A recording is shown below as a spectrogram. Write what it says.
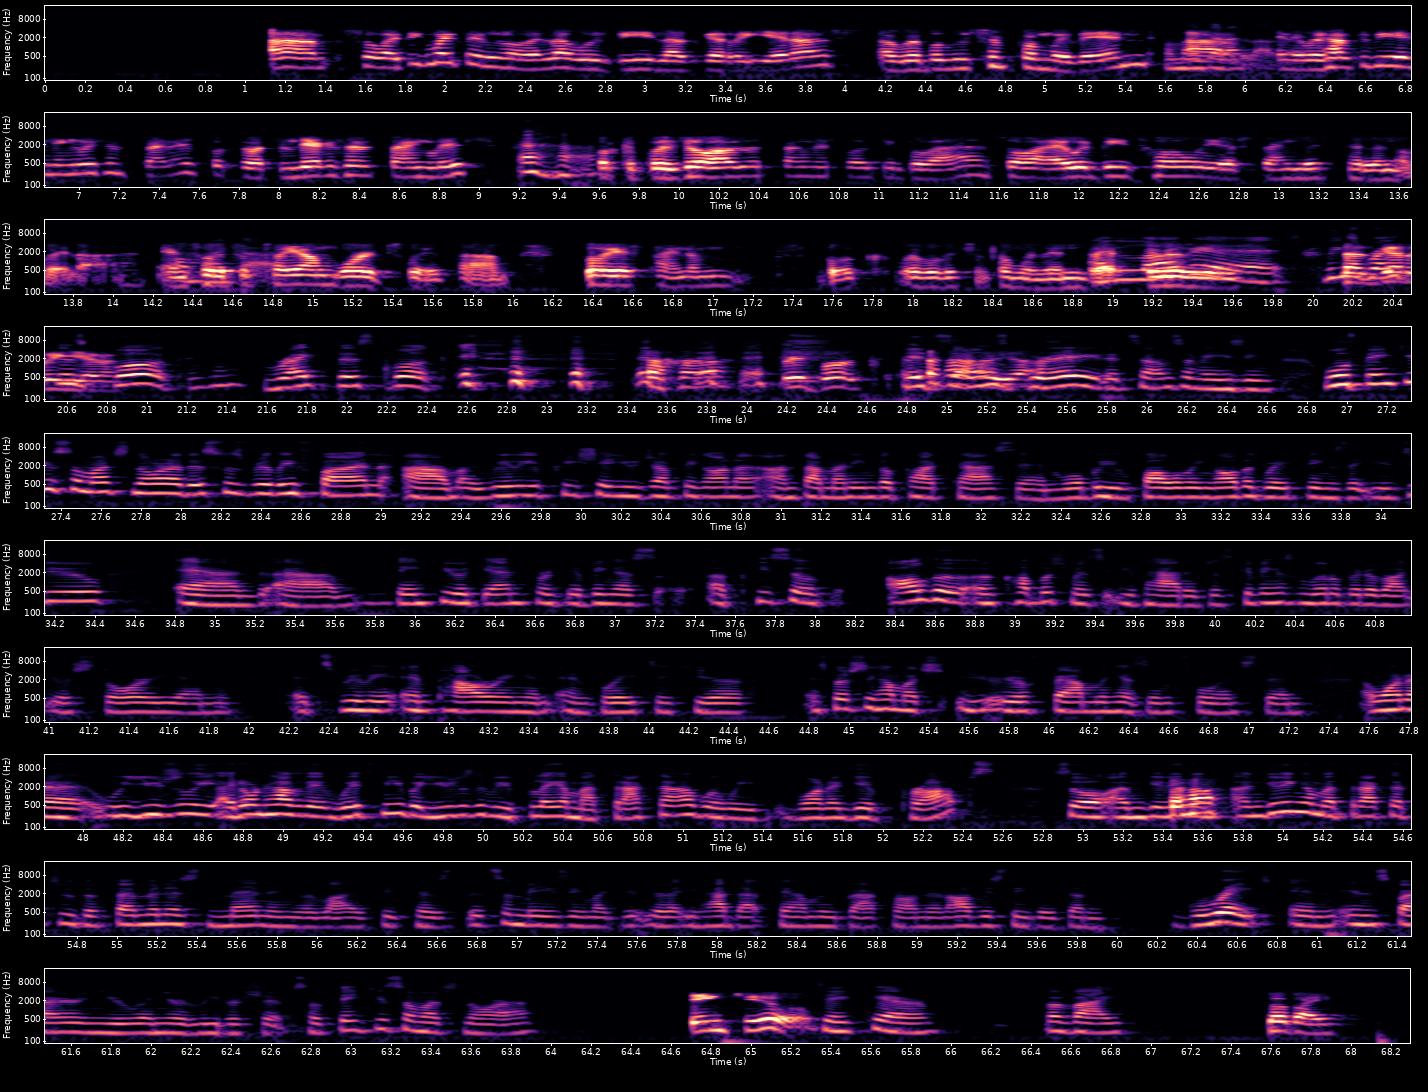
Um, so I think my telenovela would be Las Guerrilleras, A Revolution from Within. Oh my God, um, I love and it. it would have to be in English and Spanish porque tendría que ser Spanglish, uh-huh. porque pues yo hablo Spanglish todo el tiempo, ¿verdad? So I would be totally a Spanglish telenovela. And oh so it's God. a play on words with um, Gloria Steinem's book, Revolution from Within. I love it. Really it. Please Las write this book. Mm-hmm. Write this book. uh-huh. Great book. it sounds yeah. great. It sounds amazing. Well, thank you so much, Nora. This was really fun. Um, I really appreciate you jumping on on Tamarindo podcast, and we'll be following all the great things that you do. And um, thank you again for giving us a piece of all the accomplishments that you've had and just giving us a little bit about your story. And it's really empowering and, and great to hear especially how much your family has influenced. And I want to, we usually, I don't have it with me, but usually we play a matraca when we want to give props. So I'm giving, uh-huh. a, I'm giving a matraca to the feminist men in your life because it's amazing, like that you had that family background, and obviously they've done great in inspiring you and your leadership. So thank you so much, Nora. Thank you. Take care. Bye bye. Bye bye.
